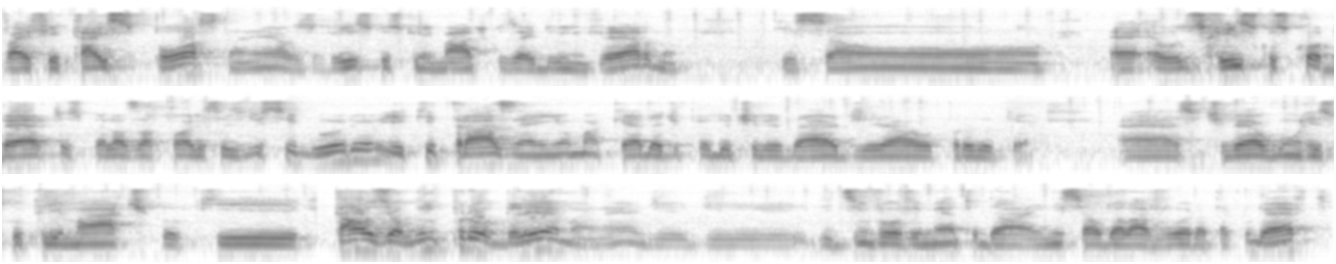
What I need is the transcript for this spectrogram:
vai ficar exposta né, aos riscos climáticos aí do inverno, que são é, os riscos cobertos pelas apólices de seguro e que trazem aí uma queda de produtividade ao produtor. É, se tiver algum risco climático que cause algum problema né, de, de, de, desenvolvimento da inicial da lavoura, está coberto.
